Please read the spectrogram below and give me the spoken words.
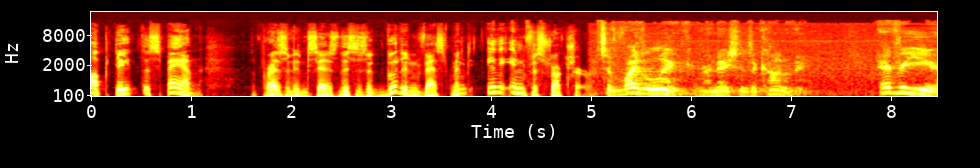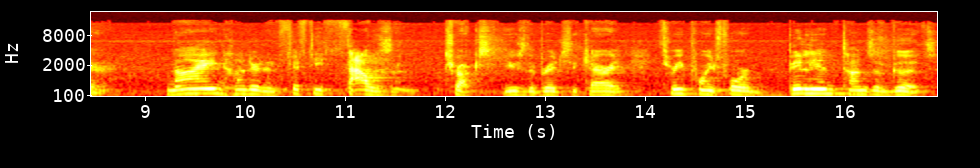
update the span. The president says this is a good investment in infrastructure. It's a vital link of our nation's economy. Every year, 950,000 trucks use the bridge to carry 3.4 billion tons of goods.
